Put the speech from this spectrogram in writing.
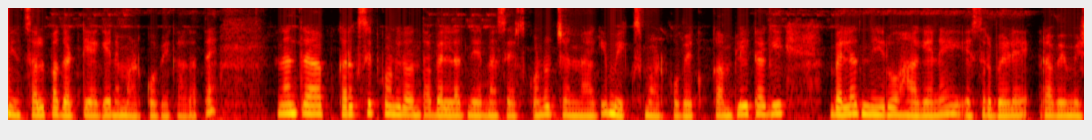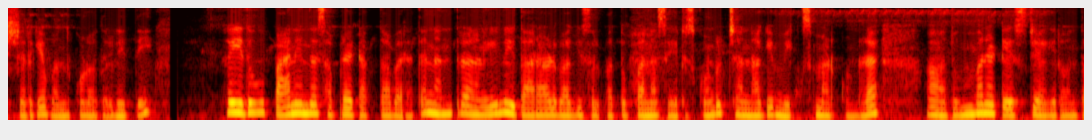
ಮೀನ್ಸ್ ಸ್ವಲ್ಪ ಗಟ್ಟಿಯಾಗೇ ಮಾಡ್ಕೋಬೇಕಾಗತ್ತೆ. ನಂತರ ಕರಗಿಸಿಟ್ಕೊಂಡಿರೋಂಥ ಬೆಲ್ಲದ ನೀರನ್ನ ಸೇರಿಸ್ಕೊಂಡು ಚೆನ್ನಾಗಿ ಮಿಕ್ಸ್ ಮಾಡ್ಕೋಬೇಕು. ಕಂಪ್ಲೀಟಾಗಿ ಬೆಲ್ಲದ ನೀರು ಹಾಗೆಯೇ ಹೆಸರುಬೇಳೆ ರವೆ ಮಿಕ್ಸ್ಚರ್ಗೆ ಹೊಂದ್ಕೊಳ್ಳೋದ್ರ ರೀತಿ. ಸೊ ಇದು ಪ್ಯಾನಿಂದ ಸಪ್ರೇಟ್ ಆಗ್ತಾ ಬರುತ್ತೆ. ನಂತರ ಅಲ್ಲಿ ಧಾರಾಳವಾಗಿ ಸ್ವಲ್ಪ ತುಪ್ಪನ ಸೇರಿಸ್ಕೊಂಡು ಚೆನ್ನಾಗಿ ಮಿಕ್ಸ್ ಮಾಡಿಕೊಂಡ್ರೆ ತುಂಬಾ ಟೇಸ್ಟಿಯಾಗಿರೋವಂಥ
